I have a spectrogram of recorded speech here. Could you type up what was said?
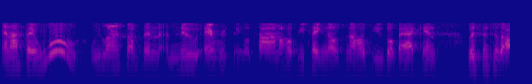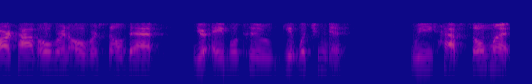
And I say, woo, we learn something new every single time. I hope you take notes and I hope you go back and listen to the archive over and over so that you're able to get what you missed we have so much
